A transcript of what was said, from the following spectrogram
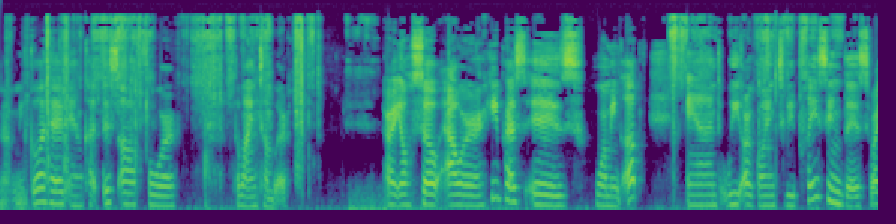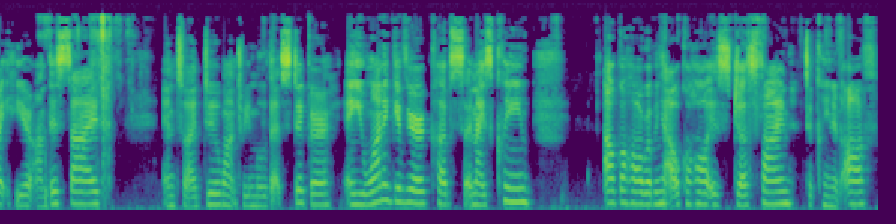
Let me go ahead and cut this off for the wine tumbler. All right, y'all, so our heat press is warming up and we are going to be placing this right here on this side. And so I do want to remove that sticker and you want to give your cups a nice clean. Alcohol, rubbing alcohol is just fine to clean it off.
